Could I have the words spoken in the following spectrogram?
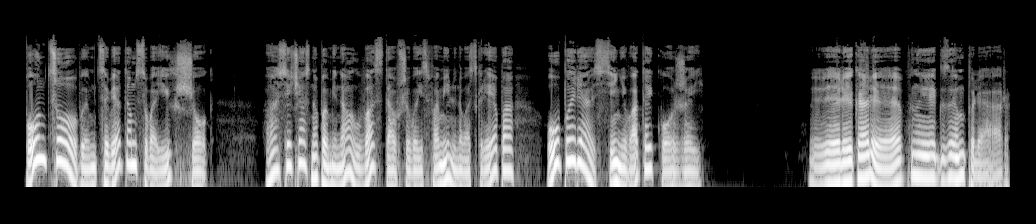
пунцовым цветом своих щек. А сейчас напоминал восставшего из фамильного скрепа упыря с синеватой кожей. «Великолепный экземпляр!»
